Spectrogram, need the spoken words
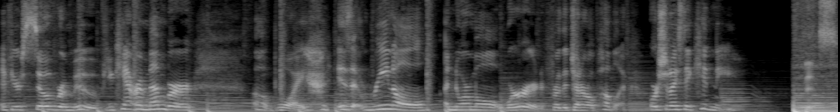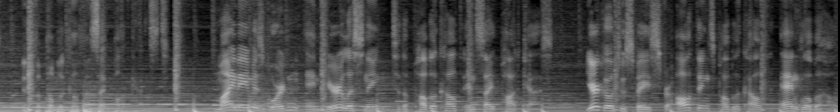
If you're so removed, you can't remember. Oh boy, is it renal a normal word for the general public? Or should I say kidney? This is the Public Health Insight Podcast. My name is Gordon, and you're listening to the Public Health Insight Podcast your go to space for all things public health and global health,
